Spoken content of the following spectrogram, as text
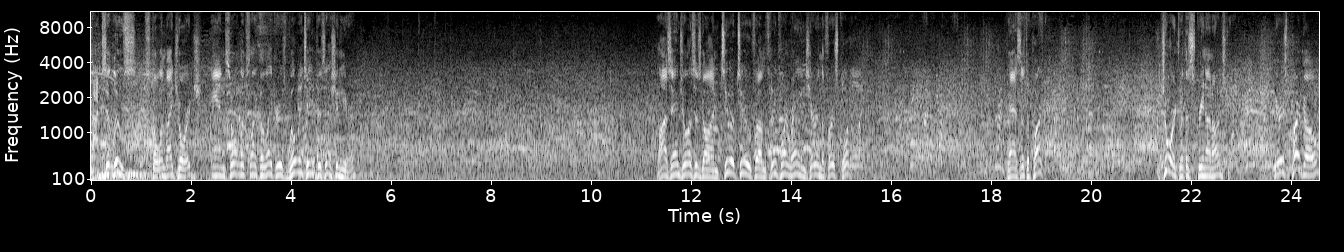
Knocks it loose. Stolen by George. And so it looks like the Lakers will retain possession here. Los Angeles has gone two of two from three-point range here in the first quarter. Passes to Park. George with the screen on Armstrong. Here's Pargo.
